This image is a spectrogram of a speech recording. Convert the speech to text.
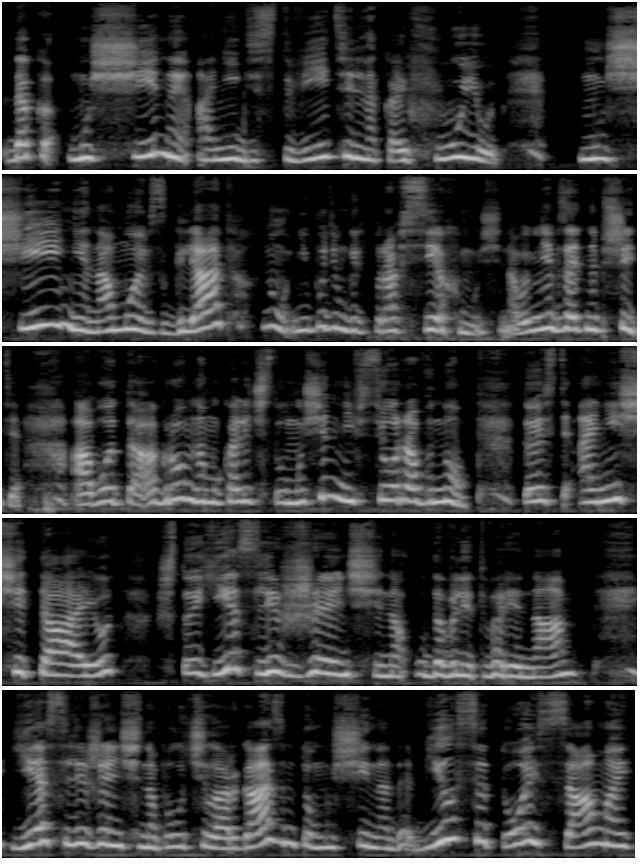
Так мужчины, они действительно кайфуют мужчине, на мой взгляд, ну, не будем говорить про всех мужчин, а вы мне обязательно пишите, а вот огромному количеству мужчин не все равно. То есть они считают, что если женщина удовлетворена, если женщина получила оргазм, то мужчина добился той самой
